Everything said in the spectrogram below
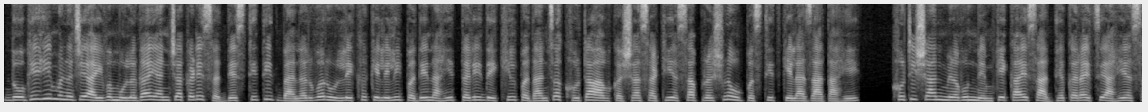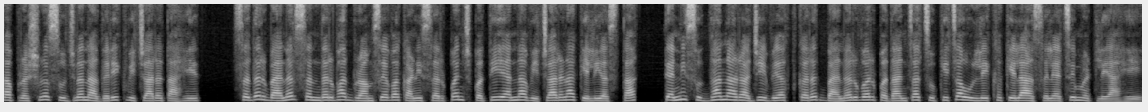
दोघेही म्हणजे आई व मुलगा यांच्याकडे सद्यस्थितीत बॅनरवर उल्लेख केलेली पदे नाहीत तरी देखील पदांचा खोटा अवकाशासाठी असा प्रश्न उपस्थित केला जात आहे. खोटी शान मिळवून नेमके काय साध्य करायचे आहे असा प्रश्न सुज्ञ नागरिक विचारत आहेत. सदर बॅनर संदर्भात ग्रामसेवक आणि सरपंच पती यांना विचारणा केली असता त्यांनी सुद्धा नाराजी व्यक्त करत बॅनरवर पदांचा चुकीचा उल्लेख केला असल्याचे म्हटले आहे.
